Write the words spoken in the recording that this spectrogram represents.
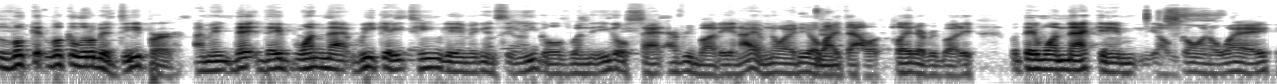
look at look a little bit deeper. I mean, they they won that Week 18 game against the Eagles when the Eagles sat everybody, and I have no idea why Dallas played everybody, but they won that game, you know, going away.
